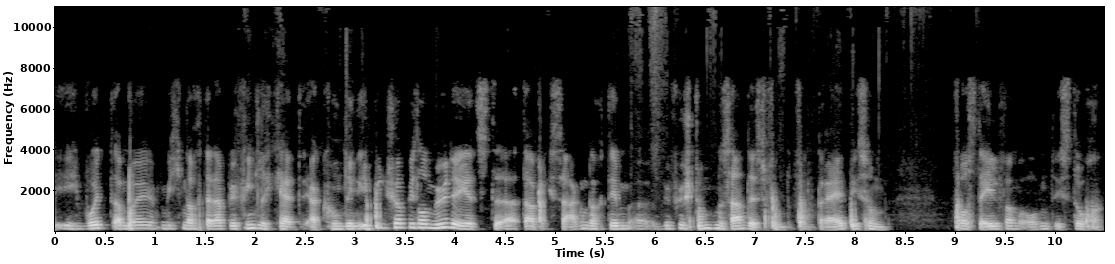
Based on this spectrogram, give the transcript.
ich wollte einmal mich nach deiner Befindlichkeit erkundigen. Ich bin schon ein bisschen müde jetzt, äh, darf ich sagen, nachdem, äh, wie viele Stunden sind es? Von, von drei bis um fast elf am Abend ist doch,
